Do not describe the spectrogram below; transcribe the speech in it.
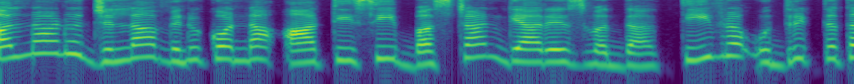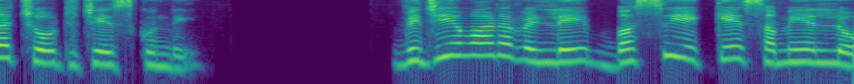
పల్నాడు జిల్లా వినుకొండ ఆర్టీసీ బస్టాండ్ గ్యారేజ్ వద్ద తీవ్ర ఉద్రిక్తత చోటు చేసుకుంది. విజయవాడ వెళ్ళే బస్సు ఎక్కే సమయంలో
